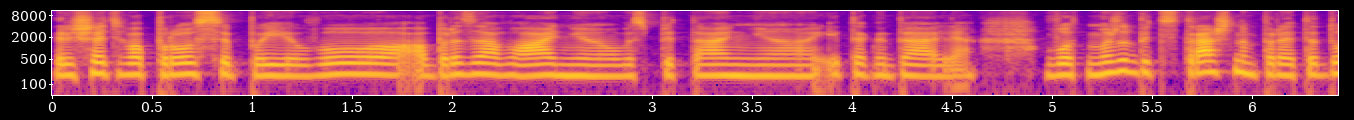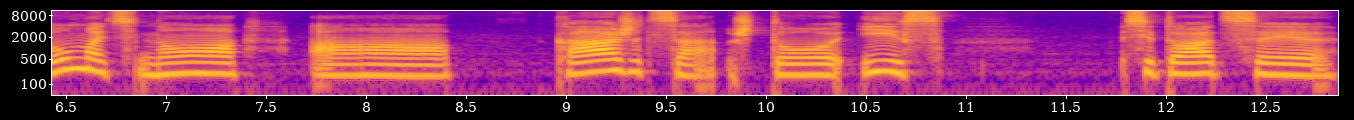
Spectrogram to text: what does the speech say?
решать вопросы по его образованию, воспитанию и так далее. Вот, может быть, страшно про это думать, но а, кажется, что из ситуации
